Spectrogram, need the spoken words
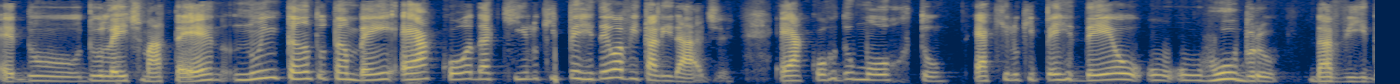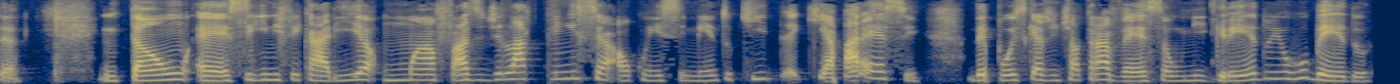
é, do, do leite materno. No entanto, também é a cor daquilo que perdeu a vitalidade. É a cor do morto. É aquilo que perdeu o, o rubro da vida. Então, é, significaria uma fase de latência ao conhecimento que, que aparece depois que a gente atravessa o nigredo e o rubedo.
